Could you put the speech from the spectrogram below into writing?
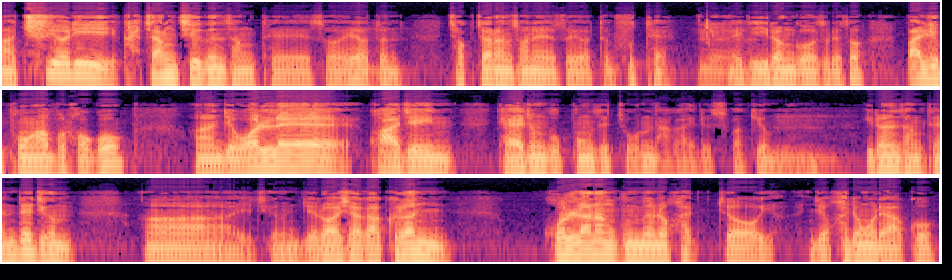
아, 출혈이 가장 적은 상태에서의 어떤 적절한 선에서의 어떤 후퇴 네. 내지 이런 것을 해서 빨리 봉합을 하고 아, 이제 원래 과제인 대중국 봉쇄 쪽으로 나가야 될 수밖에 없는 음. 이런 상태인데 지금 아 지금 이제 러시아가 그런 곤란한 국면을 화, 저 이제 활용을 해갖고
